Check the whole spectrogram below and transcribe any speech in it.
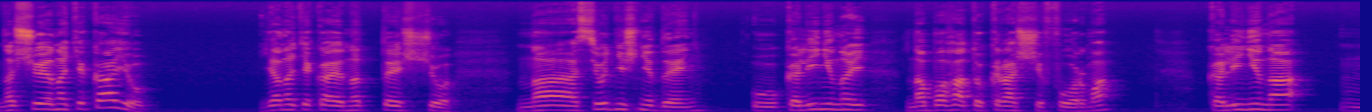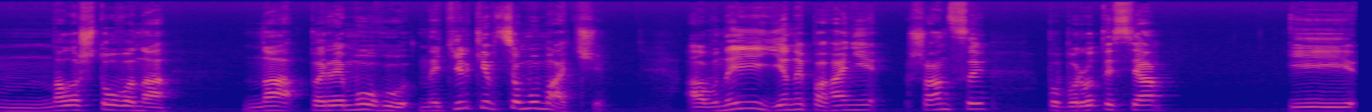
На що я натякаю? Я натякаю на те, що на сьогоднішній день у Калініної набагато краща форма. Калініна налаштована на перемогу не тільки в цьому матчі, а в неї є непогані шанси поборотися і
